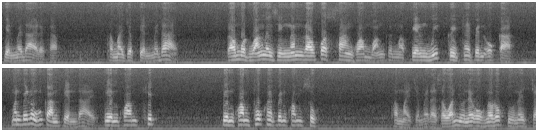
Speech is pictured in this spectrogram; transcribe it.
เปลี่ยนไม่ได้เลยครับทำไมจะเปลี่ยนไม่ได้ เราหมดหวังในสิ่งนั้น เราก็สร้างความหวังขึ้นมาเปลี่ยนวิกฤตให้เป็นโอกาส มันเป็นเรื่องของการเปลี่ยนได้ เปลี่ยนความคิด เปลี่ยนความทุกข์ให้เป็นความสุขทำไมจะไม่ได้สวรรค์อยู่ในอกนรกอยู่ในใจ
